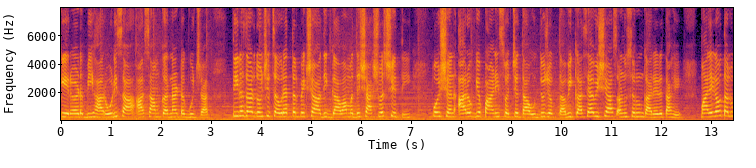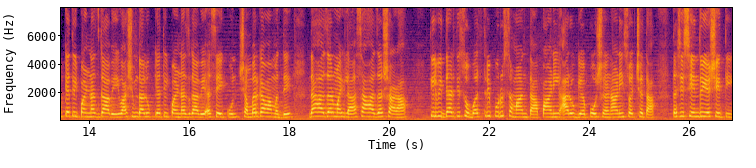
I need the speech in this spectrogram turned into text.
केरळ बिहार ओडिसा आसाम कर्नाटक गुजरात. तीन हजार दोनशे चौऱ्याहत्तरपेक्षा अधिक गावामध्ये शाश्वत शेती पोषण आरोग्य पाणी स्वच्छता उद्योजकता विकास या विषयास अनुसरून कार्यरत आहे. मालेगाव तालुक्यातील पन्नास गावे वाशिम तालुक्यातील पन्नास गावे असे एकूण शंभर गावामध्ये दहा हजार महिला सहा हजार शाळा तील विद्यार्थी सोबत स्त्री पुरुष समानता पाणी आरोग्य पोषण आणि स्वच्छता तसेच सेंद्रिय शेती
